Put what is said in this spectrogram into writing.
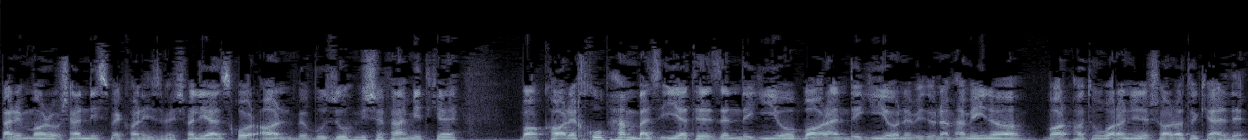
برای ما روشن نیست مکانیزمش. ولی از قرآن به وضوح میشه فهمید که با کار خوب هم وضعیت زندگی و بارندگی و نمی‌دونم همه اینا بارها تو قرآن این اشاراتو کرده.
